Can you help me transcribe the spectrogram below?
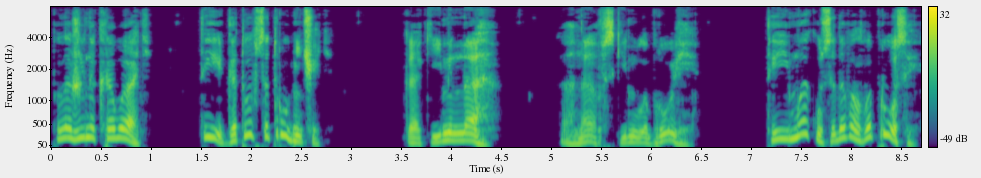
Положи на кровать. Ты готов сотрудничать?» «Как именно?» Она вскинула брови. «Ты и Маку задавал вопросы?»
